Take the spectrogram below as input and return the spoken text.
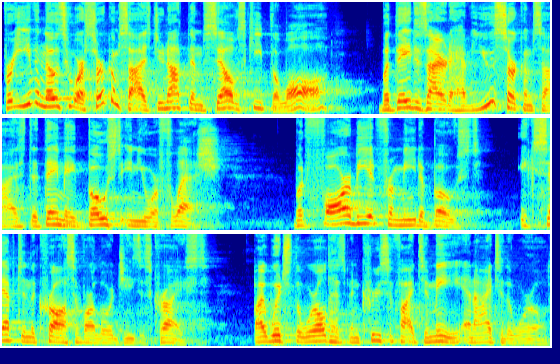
For even those who are circumcised do not themselves keep the law, but they desire to have you circumcised that they may boast in your flesh. But far be it from me to boast, except in the cross of our Lord Jesus Christ, by which the world has been crucified to me and I to the world.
